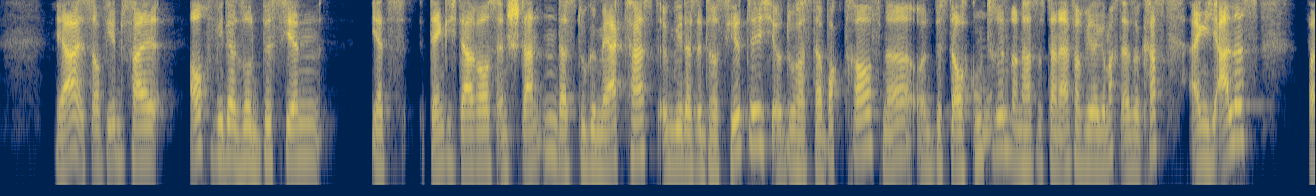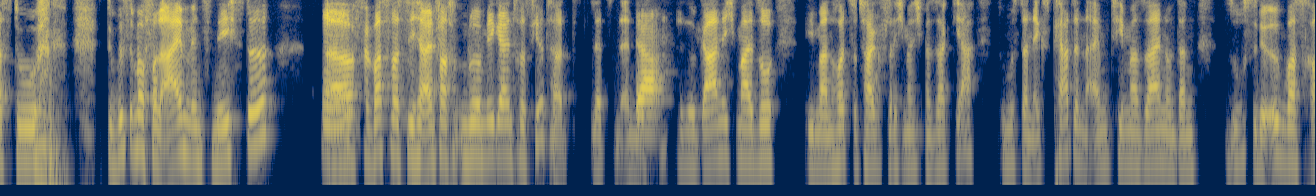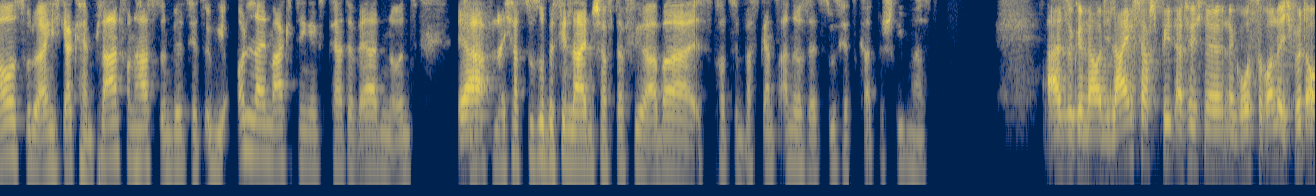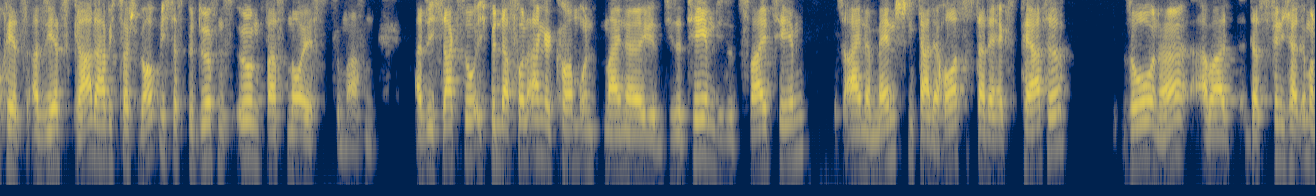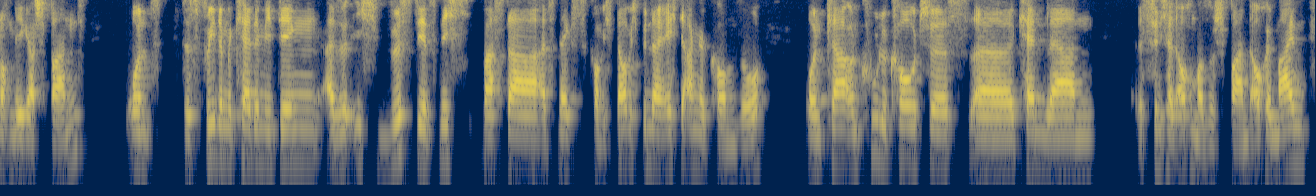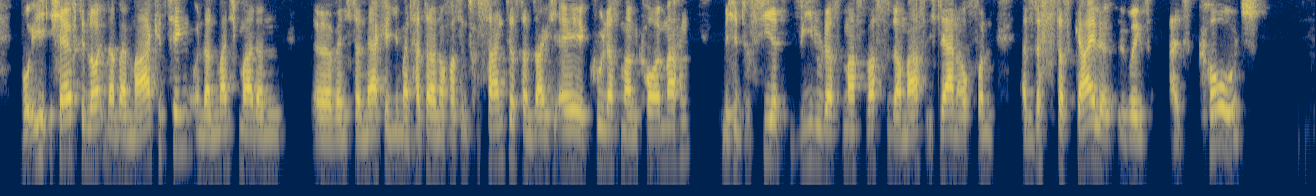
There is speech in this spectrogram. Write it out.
ja, ist auf jeden Fall auch wieder so ein bisschen jetzt, denke ich, daraus entstanden, dass du gemerkt hast, irgendwie das interessiert dich und du hast da Bock drauf, ne? Und bist da auch gut mhm. drin und hast es dann einfach wieder gemacht. Also krass, eigentlich alles, was du, du bist immer von einem ins nächste. Äh, mhm. Äh, für was, was dich einfach nur mega interessiert hat, letzten Endes. Ja. Also gar nicht mal so, wie man heutzutage vielleicht manchmal sagt, ja, du musst dann Experte in einem Thema sein und dann suchst du dir irgendwas raus, wo du eigentlich gar keinen Plan von hast und willst jetzt irgendwie Online-Marketing-Experte werden und ja. Klar, vielleicht hast du so ein bisschen Leidenschaft dafür, aber ist trotzdem was ganz anderes, als du es jetzt gerade beschrieben hast. Also genau, die Leidenschaft spielt natürlich eine, eine große Rolle. Ich würde auch jetzt, also jetzt gerade habe ich zum Beispiel überhaupt nicht das Bedürfnis, irgendwas Neues zu machen. Also ich sage so, ich bin da voll angekommen und meine, diese Themen, diese zwei Themen, das eine Menschen, klar, der Horst ist da der Experte, so, ne, aber das finde ich halt immer noch mega spannend. Und das Freedom Academy Ding, also ich wüsste jetzt nicht, was da als nächstes kommt. Ich glaube, ich bin da echt angekommen so. Und klar, und coole Coaches äh, kennenlernen, das finde ich halt auch immer so spannend. Auch in meinen, wo ich, ich helfe den Leuten dann beim Marketing und dann manchmal dann, äh, wenn ich dann merke, jemand hat da noch was Interessantes, dann sage ich, ey, cool, lass mal einen Call machen. Mich interessiert, wie du das machst, was du da machst. Ich lerne auch von, also das ist das Geile übrigens, als Coach,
